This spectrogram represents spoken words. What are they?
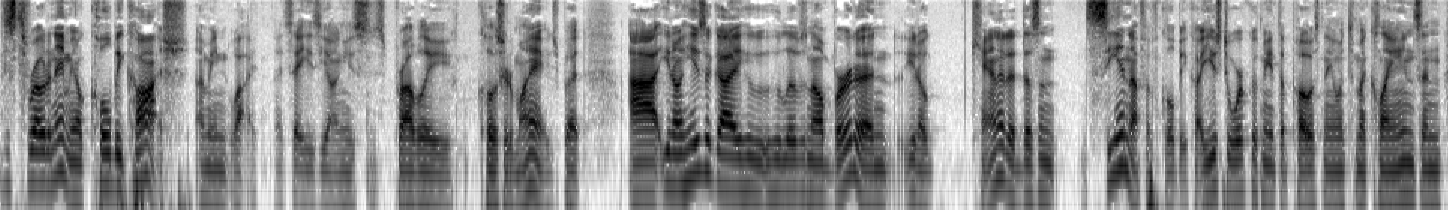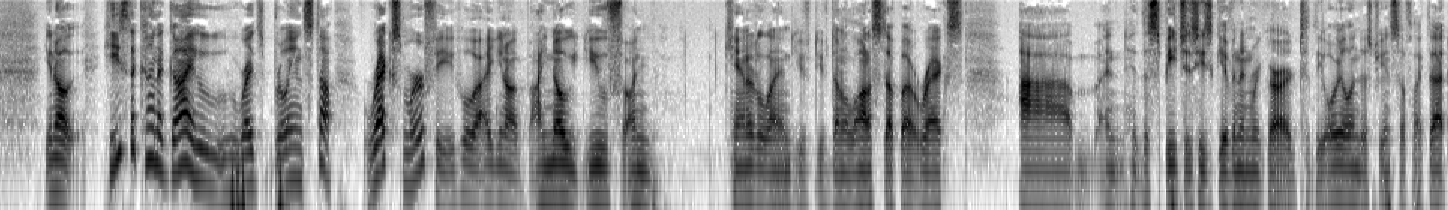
just throw out a name, you know, Colby Kosh. I mean, well, I'd say he's young. He's, he's probably closer to my age, but uh, you know, he's a guy who who lives in Alberta, and you know, Canada doesn't see enough of Colby Kosh. He used to work with me at the Post, and he went to Maclean's, and you know, he's the kind of guy who, who writes brilliant stuff. Rex Murphy, who I you know I know you've on Canada Land, you've you've done a lot of stuff about Rex um, and the speeches he's given in regard to the oil industry and stuff like that.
